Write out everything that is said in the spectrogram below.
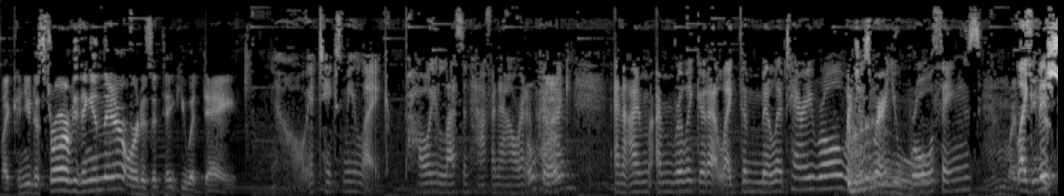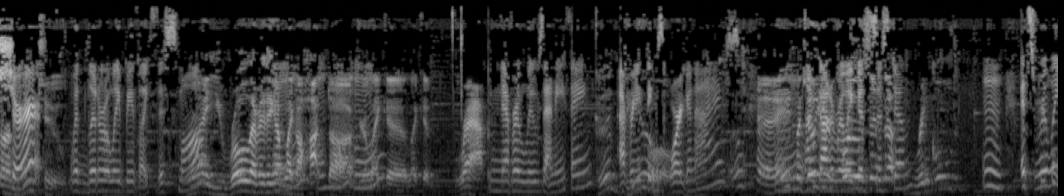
Like can you just throw everything in there or does it take you a day? No, it takes me like probably less than half an hour to Okay. pack. And I'm I'm really good at like the military roll, which is where you roll things. Mm, like this this shirt YouTube. would literally be like this small. Right, you roll everything up like a hot Mhm, dog or mhm. like a like a wrap. Never lose anything. Good Everything's deal. organized. Okay, Mm, but I've got a really good clothes end up system. wrinkled? Mm, it's really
